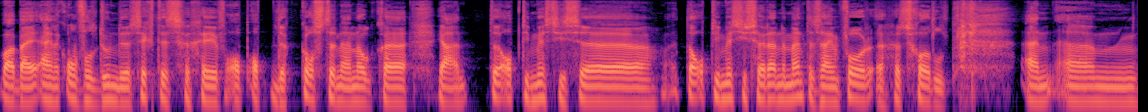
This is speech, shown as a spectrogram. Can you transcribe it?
waarbij eigenlijk onvoldoende zicht is gegeven op, op de kosten en ook uh, ja, te optimistische, te optimistische rendementen zijn voorgeschoteld. En um,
